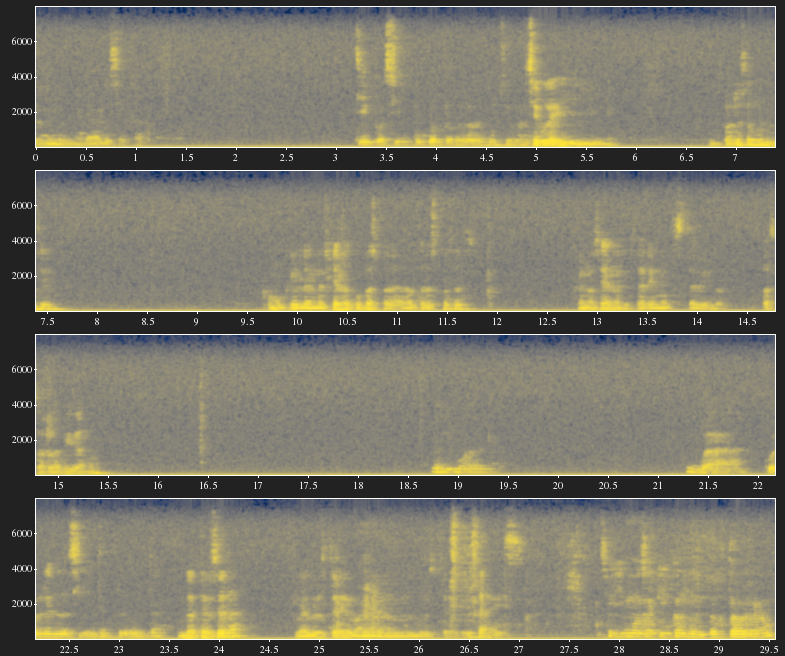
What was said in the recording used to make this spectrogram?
perdiendo minerales y acá. Sí, pues sí, tu cuerpo no va funcionando. Sí, güey, y, por eso, no sé. Como que la energía la ocupas para otras cosas. Que no sea necesariamente estar viendo pasar la vida, ¿no? Al igual. Va, ¿cuál es la siguiente pregunta? La tercera, la luz te van a la luz te esa es. Seguimos aquí con el doctor Reo.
